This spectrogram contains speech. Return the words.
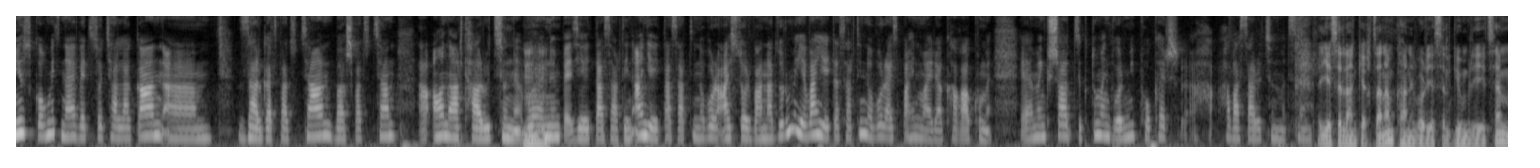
Մյուս կողմից նաև այդ սոցիալական զարգացվածության, բաշխվածության անարթարությունը, որը նույնպես երիտասարդին, այն երիտասարդին, որ այսօր Վանաձորում է եւ այն երիտասարդին, որ այս պահին մայրաքաղաքում է։ Մենք շատ ձգտում ենք, որ մի փոքր հավասարություն մտցնենք։ Ես էլ անկեղծանամ, քանի որ ես էլ Գյումրիից եմ,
